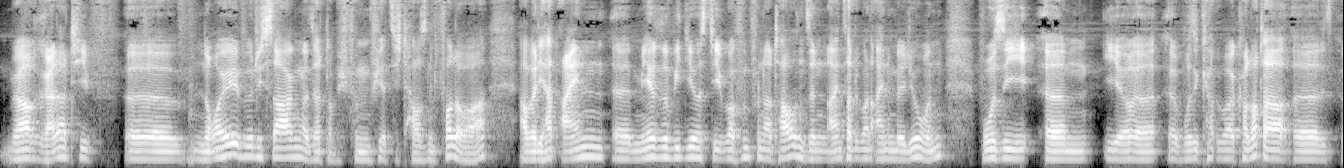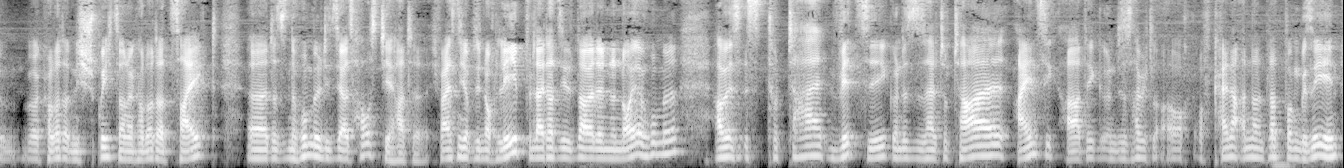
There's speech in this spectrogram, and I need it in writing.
ja, relativ äh, neu, würde ich sagen. Also hat, glaube ich, 45.000 Follower. Aber die hat ein, äh, mehrere Videos, die über 500.000 sind und eins hat über eine Million, wo sie ähm, ihre, äh, wo sie über Carlotta, äh, über Carlotta nicht spricht, sondern Carlotta zeigt, äh, das ist eine Hummel, die sie als Haustier hatte. Ich weiß nicht, ob sie noch lebt, vielleicht hat sie leider eine neue Hummel, aber es ist total witzig und es ist halt total einzigartig und das habe ich auch auf keiner anderen Plattform gesehen.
